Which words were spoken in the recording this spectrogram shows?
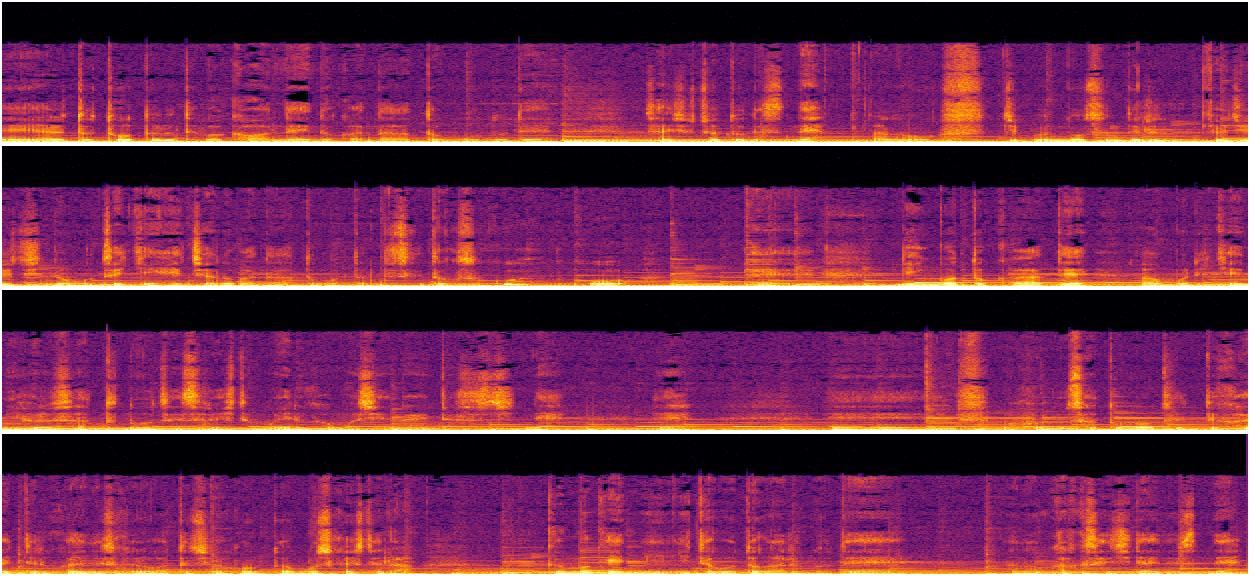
え、やるとトータルでは変わらないのかなと思うので最初ちょっとですねあの自分の住んでる居住地の税金減っちゃうのかなと思ったんですけどそこはこうえー、リンゴとかで青森県にふるさと納税する人もいるかもしれないですしね、ええー、ふるさと納税って書いてるくらいですから私は本当はもしかしたら群馬県にいたことがあるのであの学生時代ですね。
